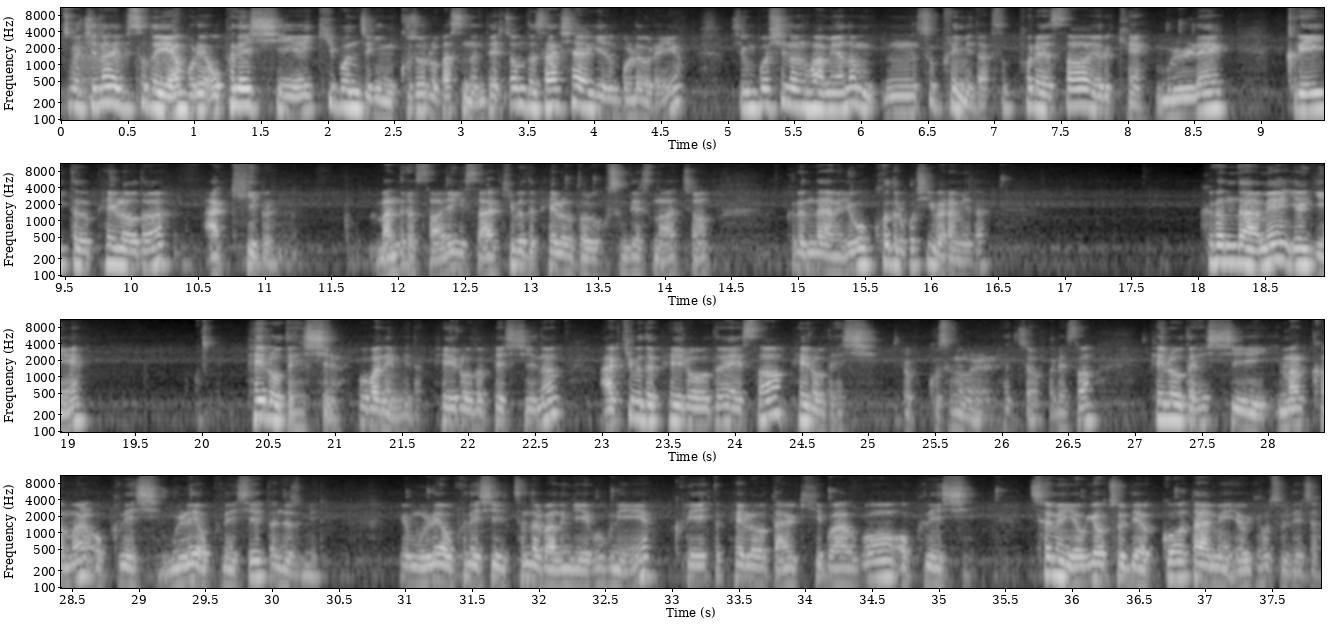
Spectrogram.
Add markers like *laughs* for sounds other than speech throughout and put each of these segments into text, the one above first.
지난 에피소드에 우리 Openhash의 기본적인 구조를 봤었는데 좀 더 자세하게 좀 그래요. 지금 보시는 화면은 음, 수풀입니다. 수풀에서 이렇게 Mulet create payload archive 만들었어. 여기서 아키브드 페일로드가 구성돼서 나왔죠. 그런 다음에 이거 코드를 보시기 바랍니다. 그런 다음에 여기에 payload hash를 뽑아냅니다. payload hash는 archived payload에서 payload hash로 구성을 했죠. 그래서 payload hash 이만큼을 Openhash, Mulet Openhash에 던져줍니다. 이 Mulet Openhash 전달받은 게 이 부분이에요. create payload archive하고 Openhash. 처음에 여기 호출되었고 다음에 여기 호출되죠.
